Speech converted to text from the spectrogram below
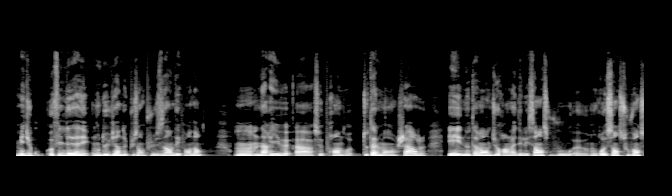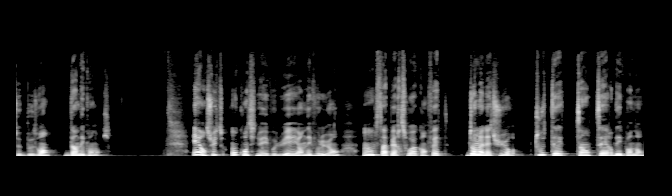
Mais du coup, au fil des années, on devient de plus en plus indépendant, on arrive à se prendre totalement en charge, et notamment durant l'adolescence, euh, on ressent souvent ce besoin d'indépendance. Et ensuite, on continue à évoluer et en évoluant, on s'aperçoit qu'en fait, dans la nature, tout est interdépendant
